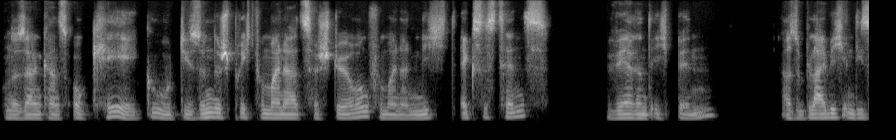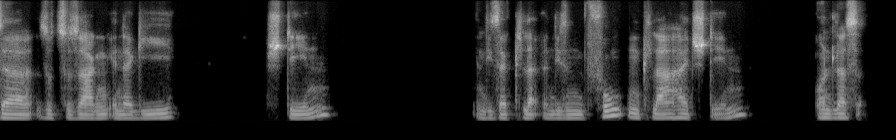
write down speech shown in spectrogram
und du sagen kannst, okay, gut, die Sünde spricht von meiner Zerstörung, von meiner Nicht-Existenz, während ich bin. Also bleibe ich in dieser sozusagen Energie stehen, in, dieser, in diesem Funken Klarheit stehen und lass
